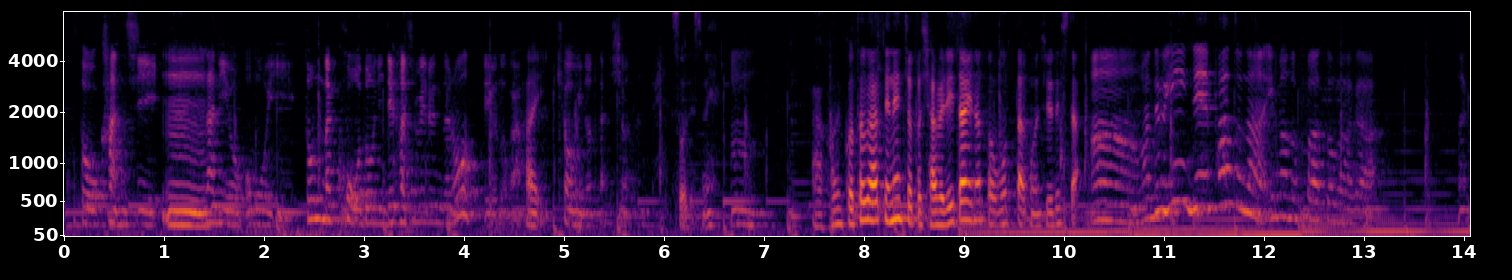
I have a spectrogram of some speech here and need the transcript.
ことを感じ、うん。何を思いどんな行動に出始めるんだろうっていうのがはい。興味の対象なんで、そうですね。うん。あこういうことがあってねちょっと喋りたいなと思った今週でした。うん。まあ、でもいいね。パートナー今のパートナーがなん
